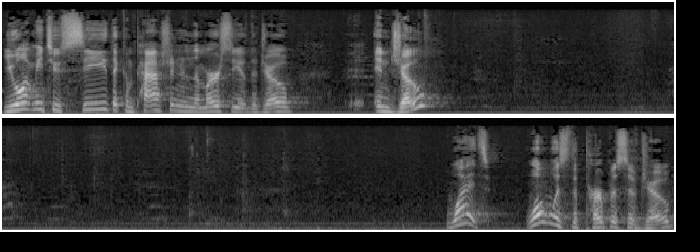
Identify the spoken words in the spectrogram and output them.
you want me to see the compassion and the mercy of the Job in Job? What? What was the purpose of Job?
